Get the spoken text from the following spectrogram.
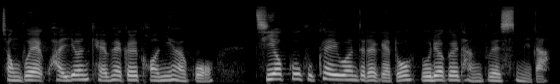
정부에 관련 계획을 건의하고 지역구 국회의원들에게도 노력을 당부했습니다.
